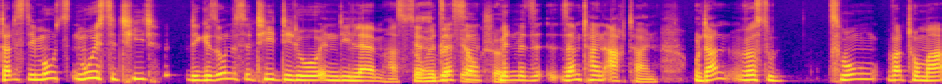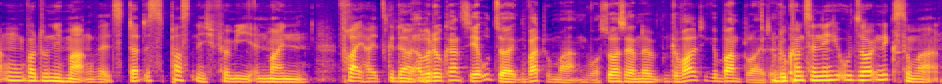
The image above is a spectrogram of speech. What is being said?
das ist die most- mooiste Tiet, die gesundeste Tiet, die du in die Leben hast. So Ja, mit, schön. mit, mit Semteilen, Achtteilen. Und dann wirst du zwungen, was du machen, was du nicht machen willst. Das ist, passt nicht für mich in meinen Freiheitsgedanken. Aber du kannst ja gut sagen, was du machen willst. Du hast ja eine gewaltige Bandbreite. du kannst ja nicht gut sagen, nichts zu machen.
